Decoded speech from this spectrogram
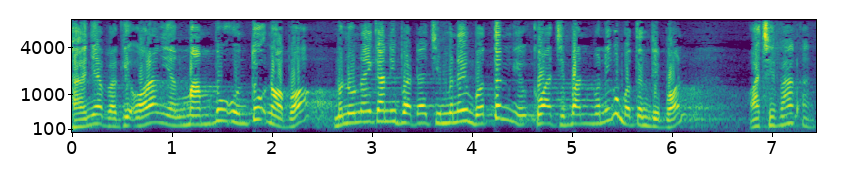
hanya bagi orang yang mampu untuk nopo menunaikan ibadah haji menawi boten kewajiban punika boten dipun wajibakan.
